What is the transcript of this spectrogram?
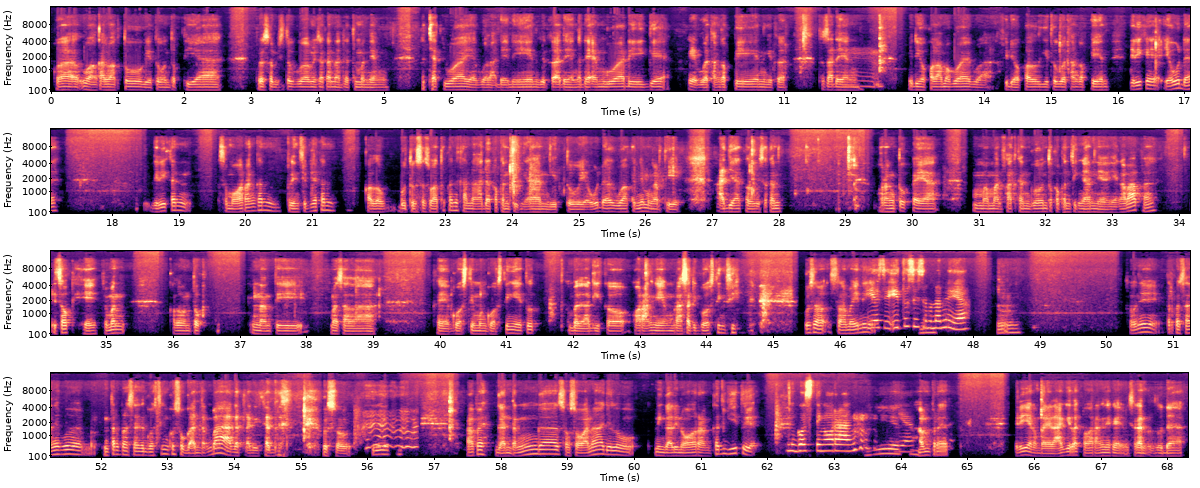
gue luangkan waktu gitu untuk dia. Terus habis itu gue misalkan ada temen yang ngechat gue ya gue ladenin gitu. Ada yang nge DM gue di IG ya gue tanggepin gitu. Terus ada yang Hmm. video call sama gue gue video call gitu gue tanggepin. Jadi kayak ya udah. Jadi kan semua orang kan prinsipnya kan kalau butuh sesuatu kan karena ada kepentingan gitu. Ya udah gue akhirnya mengerti aja kalau misalkan orang tuh kayak memanfaatkan gue untuk kepentingannya. Ya nggak apa-apa. It's okay. Cuman kalau untuk nanti masalah kayak ghosting mengghosting ya itu kembali lagi ke orangnya yang merasa di ghosting sih gue selama ini Iya sih itu sih sebenarnya ya. Mm-mm. Soalnya terkesannya gue ntar merasa di ghosting gue so ganteng banget lagi kan. gue so apa ya, ganteng enggak, sosokan aja lu ninggalin orang kan gitu ya. Ngeghosting orang. Iya, Iya. kampret. Jadi ya kembali lagi lah ke orangnya kayak misalkan lu udah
